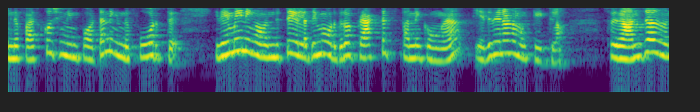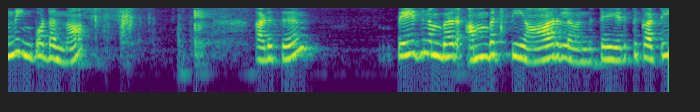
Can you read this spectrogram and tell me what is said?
இந்த ஃபஸ்ட் கொஷின் இம்பார்ட்டன்ட் இந்த ஃபோர்த்து இதேமே நீங்கள் வந்துட்டு எல்லாத்தையுமே ஒரு தடவை ப்ராக்டிஸ் பண்ணிக்கோங்க. எது வேணால் நம்ம கேட்கலாம். ஸோ இது அஞ்சாவது வந்து இம்பார்ட்டன்ட் தான். அடுத்து பேஜ் நம்பர் ஐம்பத்தி ஆறில் வந்துட்டு எடுத்துக்காட்டி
